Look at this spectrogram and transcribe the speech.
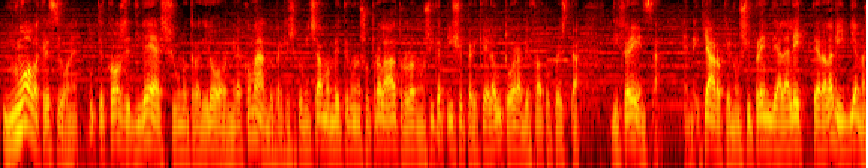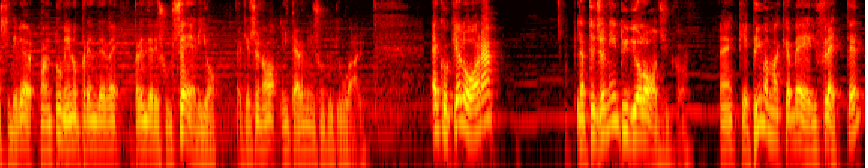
nuova creazione, tutte cose diverse uno tra di loro, mi raccomando, perché se cominciamo a mettere una sopra l'altro, allora non si capisce perché l'autore abbia fatto questa differenza. È chiaro che non si prende alla lettera la Bibbia, ma si deve quantomeno prendere, prendere sul serio, perché sennò i termini sono tutti uguali. Ecco che allora l'atteggiamento ideologico eh, che prima Maccabei riflette,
